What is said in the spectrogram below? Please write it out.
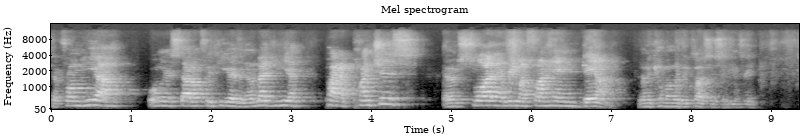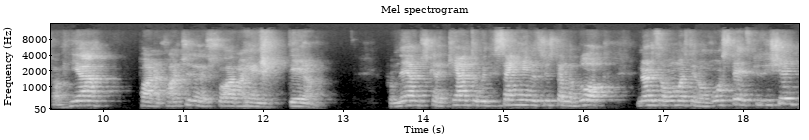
So from here, what we're going to start off with here is, and imagine here, part of punches, and I'm sliding and bring my front hand down. Let me come a little bit closer so you can see. So I'm here, part of punches, and I slide my hand down. From there, I'm just going to counter with the same hand that's just done the block. Notice I'm almost in a horse stance position.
